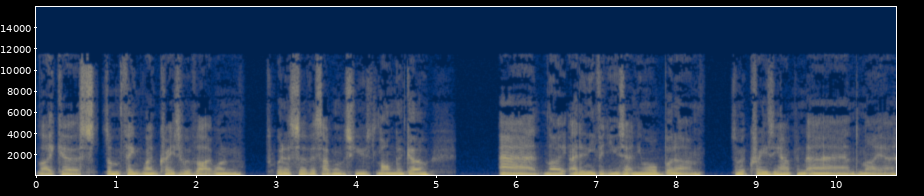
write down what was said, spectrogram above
like, uh, something went crazy with, like, one Twitter service I once used long ago. And, like, I didn't even use it anymore, but, um, something crazy happened and my, uh,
